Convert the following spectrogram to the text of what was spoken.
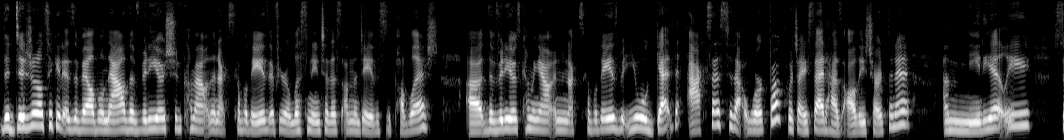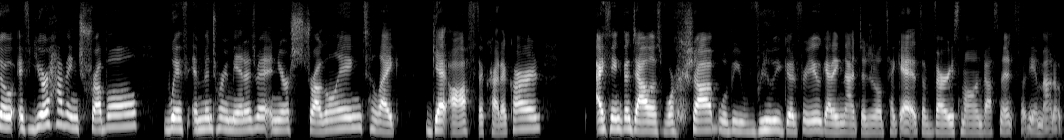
the digital ticket is available now. The video should come out in the next couple days if you're listening to this on the day this is published. Uh, the video is coming out in the next couple days, but you will get the access to that workbook, which I said has all these charts in it, immediately. So if you're having trouble with inventory management and you're struggling to like get off the credit card, I think the Dallas workshop will be really good for you getting that digital ticket. It's a very small investment for the amount of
